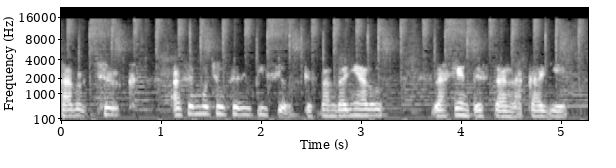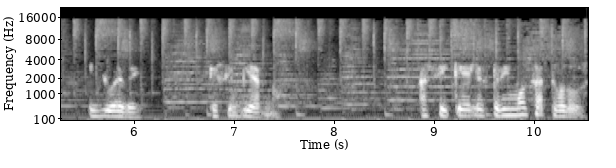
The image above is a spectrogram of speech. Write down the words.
Haberchuk, hace muchos edificios que están dañados, la gente está en la calle y llueve, es invierno. Así que les pedimos a todos,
